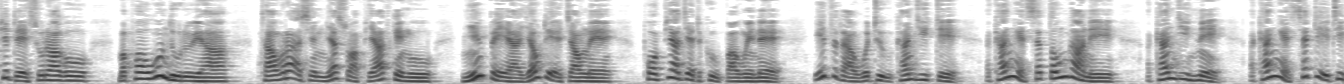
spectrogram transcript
ဖြစ်တယ်ဆိုတာကို မဖော်ဝွင့်သူတွေဟာသာဝရအရှင်မြတ်စွာဘုရားသခင်ကိုညှင်းပယ်ရာရောက်တဲ့အကြောင်းလဲဖော်ပြချက်တစ်ခုပါဝင်တဲ့ဣသရာဝတ္ထုအခန်းကြီး1အခန်းငယ်73ကနေအခန်းကြီး2အခန်းငယ်7အထိ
